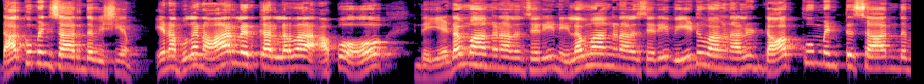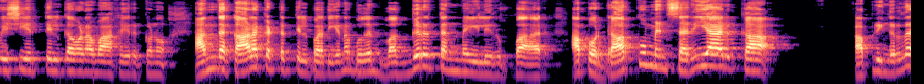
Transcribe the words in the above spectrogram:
டாக்குமெண்ட் சார்ந்த விஷயம். ஏன்னா புதன் ஆறில் இருக்கார்லவா அப்போ இந்த இடம் வாங்கினாலும் சரி நிலம் வாங்கினாலும் சரி வீடு வாங்கினாலும் டாக்குமெண்ட் சார்ந்த விஷயத்தில் கவனமாக இருக்கணும். அந்த காலகட்டத்தில் பார்த்தீங்கன்னா புதன் வக்ரத்தன்மையில் இருப்பார். அப்போ டாக்குமெண்ட் சரியா இருக்கா? அப்படிங்கிறத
